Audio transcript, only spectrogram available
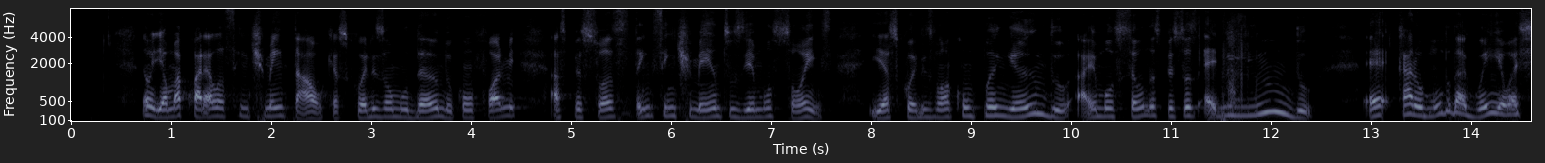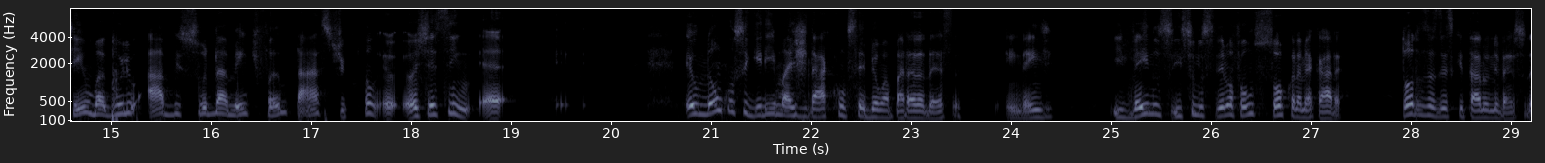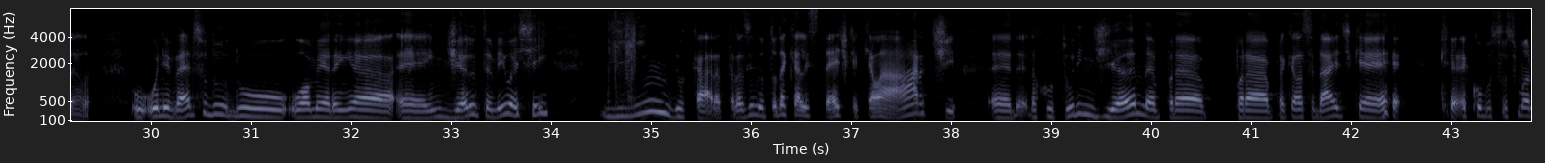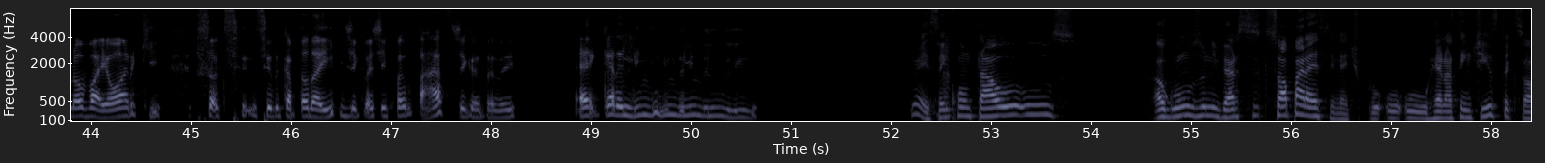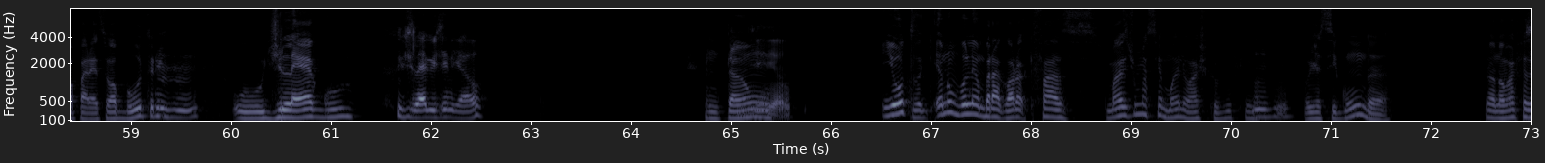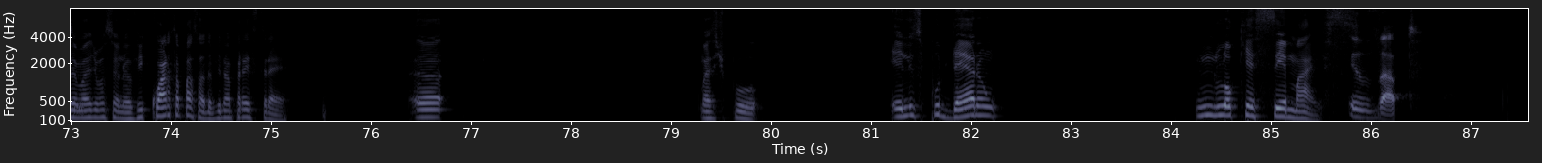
Não, e é uma aquarela sentimental, que as cores vão mudando conforme as pessoas têm sentimentos e emoções. E as cores vão acompanhando a emoção das pessoas. É lindo. É, cara, o mundo da Gwen eu achei um bagulho absurdamente fantástico. Eu, eu achei assim. é, eu não conseguiria imaginar conceber uma parada dessa. Entende? E veio no- isso no cinema foi um soco na minha cara. Todas as vezes que tá no universo dela. O universo do, do Homem-Aranha é, indiano também eu achei lindo, cara, trazendo toda aquela estética, aquela arte é, da cultura indiana pra, pra aquela cidade que é, que é como se fosse uma Nova York, só que se- sendo capital da Índia, que eu achei fantástica também. É, cara, lindo, lindo, lindo, lindo, lindo. E aí, sem contar o- os. Alguns universos que só aparecem, né? Tipo, o, o Renascentista, que só aparece o Abutre. Uhum. O de Lego. De Lego genial. Então, Genial. E outros, eu não vou lembrar agora, que faz mais de uma semana, eu acho que eu vi o filme. Uhum. Hoje é segunda? Não, não vai fazer mais de uma semana. Eu vi quarta passada, eu vi na pré-estreia. Ah, Mas, tipo. Eles puderam enlouquecer mais. Exato.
